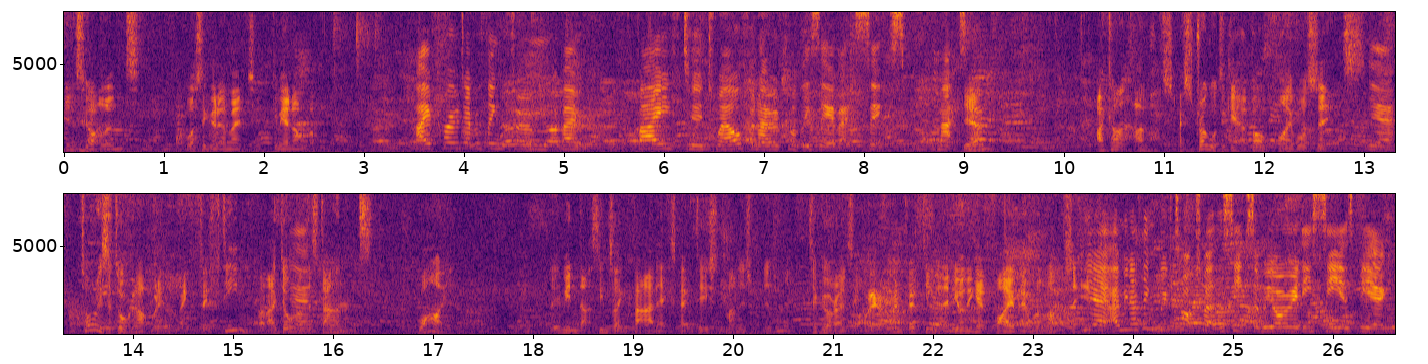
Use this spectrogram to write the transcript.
in Scotland, what's it going to amount to? Give me a number. I've heard everything from about 5 to 12, and I would probably say about 6 maximum. Yeah. I can't. I'm, I struggle to get above five or six. Yeah. Tories are talking upward in like 15, but I don't Yeah. understand why. I mean, that seems like bad expectation management, isn't it? To go around saying, we're going to win 15, and then you only get five and everyone laughs at you. Yeah, I mean, I think we've talked about the seats that we already see as being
